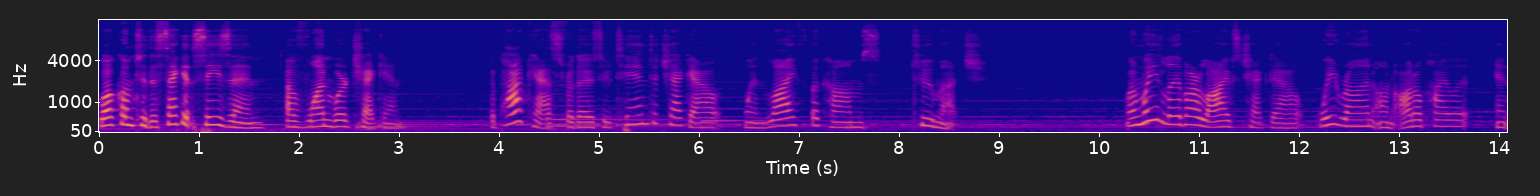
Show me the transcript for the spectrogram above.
Welcome to the second season of One Word Check In, the podcast for those who tend to check out when life becomes too much. When we live our lives checked out, we run on autopilot and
